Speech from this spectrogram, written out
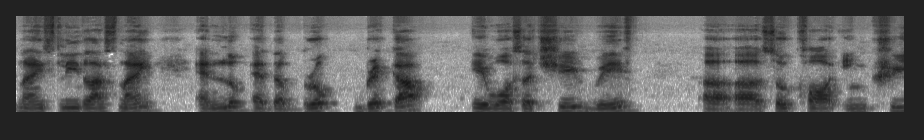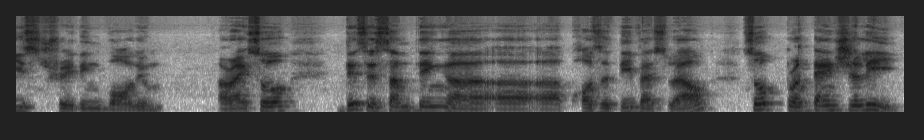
nicely last night. And look at the broke breakout. It was achieved with uh, uh, so-called increased trading volume. All right, so this is something uh, uh, uh positive as well. So potentially,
